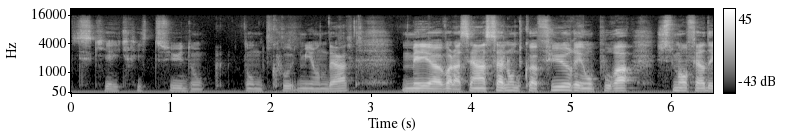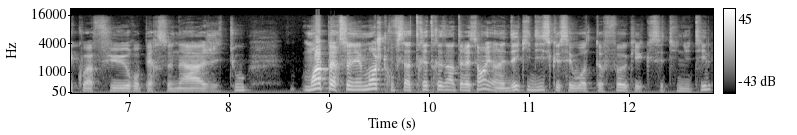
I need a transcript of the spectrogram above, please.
ce qu'il y a écrit dessus, donc don't quote me on that. Mais euh, voilà, c'est un salon de coiffure et on pourra justement faire des coiffures aux personnages et tout. Moi personnellement, je trouve ça très très intéressant. Il y en a des qui disent que c'est what the fuck et que c'est inutile.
